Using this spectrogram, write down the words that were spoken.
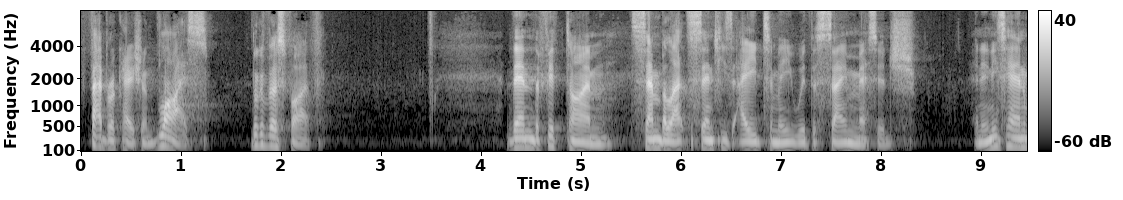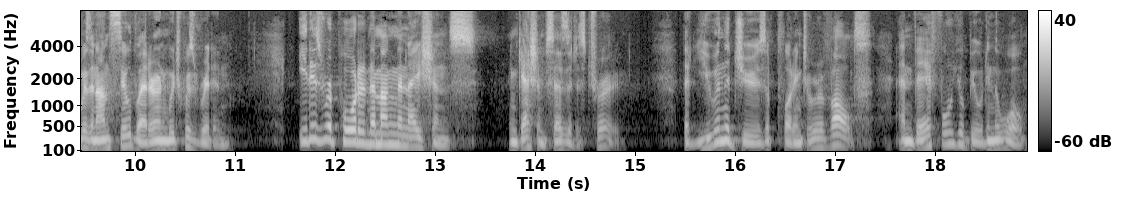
Fabrication, lies. Look at verse 5. Then the fifth time, Sanballat sent his aide to me with the same message. And in his hand was an unsealed letter in which was written, It is reported among the nations, and Geshem says it is true, that you and the Jews are plotting to revolt, and therefore you're building the wall.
